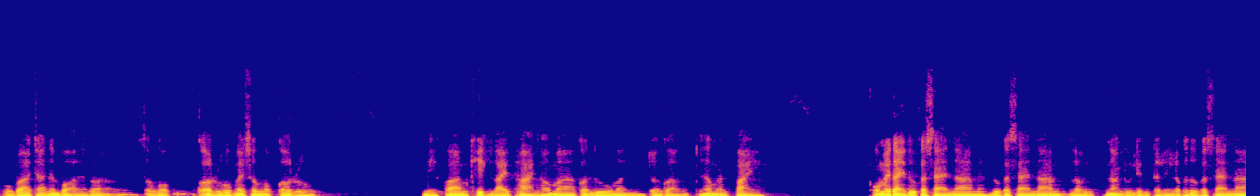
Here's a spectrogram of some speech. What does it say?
ครูบาอาจารย์ท่านบอกก็สงบก็รู้ไม่สงบก็รู้ มีความคิดไหลผ่านเข้ามาก็ดูมันจนกว่าจะมันไปผมไม่ได้ดูกระแสน้ำนะดูกระแสน้ำเรานั่งอยู่ริมตลิ่งแล้วก็ดูกระแสน้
